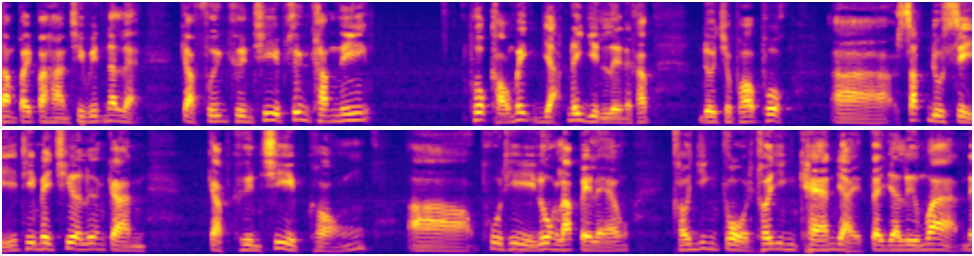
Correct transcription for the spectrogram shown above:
นำไปประหารชีวิตนั่นแหละ กับฟื้นคืนชีพ ซึ่งคำนี้พวกเขาไม่อยากได้ยินเลยนะครับ โดยเฉพาะพวกซัดดูสีที่ไม่เชื่อเรื่องการกลับคืนชีพของอผู้ที่ล่วงลับไปแล้ว เขายิ่งโกรธเขายิ่งแค้นใหญ่ แต่อย่าลืมว่าใน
